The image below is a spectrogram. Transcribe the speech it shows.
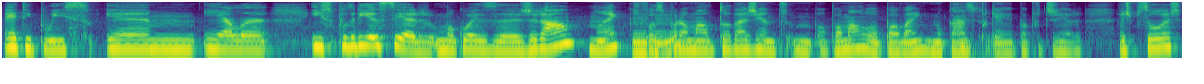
É tipo isso. E ela. Isso poderia ser uma coisa geral, não é? Que fosse para o mal de toda a gente, ou para o mal ou para o bem, no caso, porque é para proteger as pessoas,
